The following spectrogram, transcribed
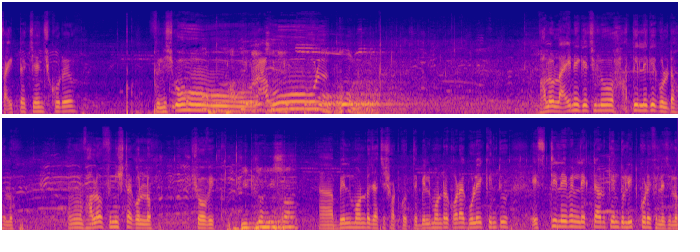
সাইডটা চেঞ্জ করে ফিনিশ ও রাহুল ভালো লাইনে গেছিল হাতে লেগে গোলটা হলো। ভালো ফিনিশটা করল সৌভিক। আহ, বেলমন্ড যাচ্ছে শট করতে। বেলমন্ডর করা গোলে কিন্তু এসটি ইলেভেন লেকটাউন কিন্তু লিড করে ফেলেছিল।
